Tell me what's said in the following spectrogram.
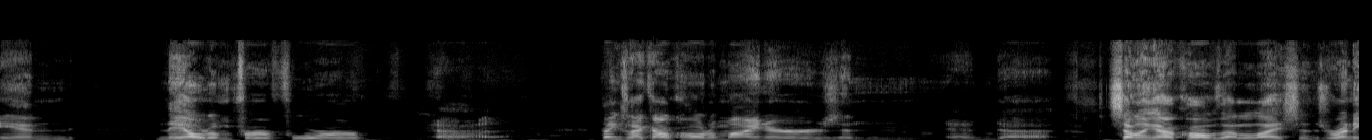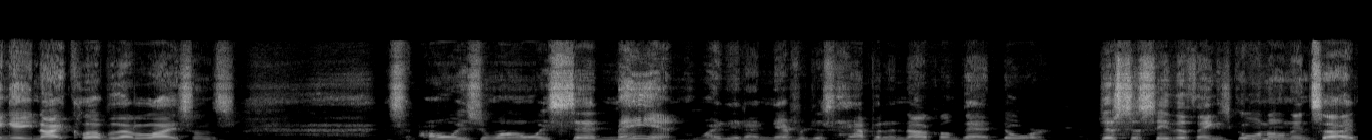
and nailed them for for uh, things like alcohol to minors and and uh, selling alcohol without a license, running a nightclub without a license. I always always said, man, why did I never just happen to knock on that door just to see the things going on inside?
